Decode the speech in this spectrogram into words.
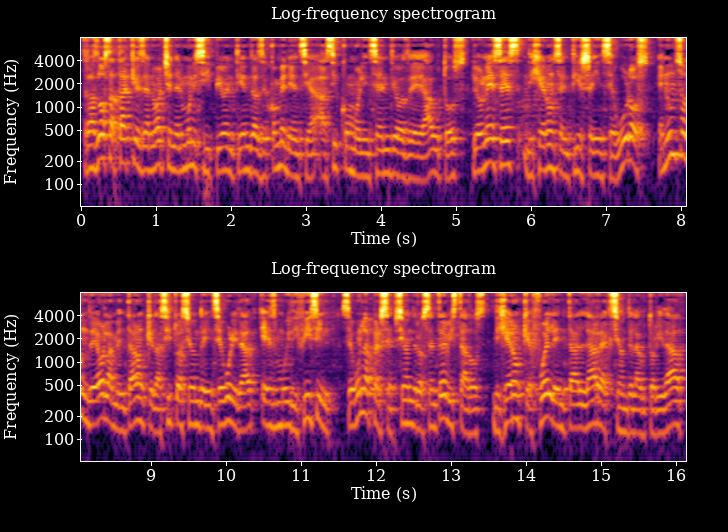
Tras los ataques de anoche en el municipio en tiendas de conveniencia, así como el incendio de autos, leoneses dijeron sentirse inseguros. En un sondeo lamentaron que la situación de inseguridad es muy difícil. Según la percepción de los entrevistados, dijeron que fue lenta la reacción de la autoridad.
